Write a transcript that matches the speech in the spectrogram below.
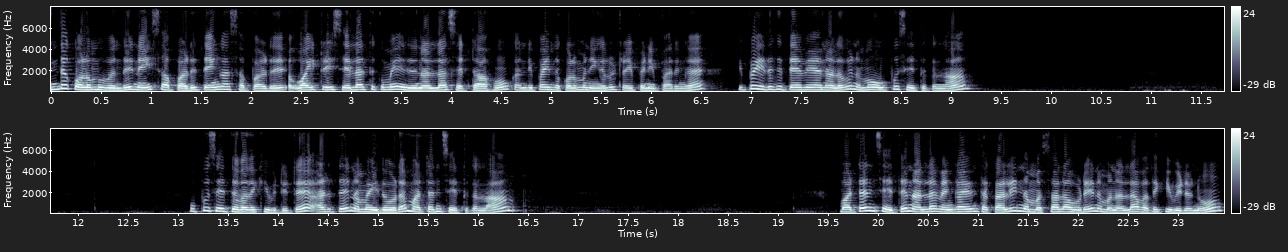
இந்த குழம்பு வந்து நெய் சாப்பாடு தேங்காய் சாப்பாடு ஒயிட் ரைஸ் எல்லாத்துக்குமே இது நல்லா செட் ஆகும். கண்டிப்பாக இந்த குழம்பு நீங்களும் ட்ரை பண்ணி பாருங்கள் இப்போ இதுக்கு தேவையான அளவு நம்ம உப்பு சேர்த்துக்கலாம். உப்பு சேர்த்து வதக்கி விட்டுட்டு அடுத்து நம்ம இதோட மட்டன் சேர்த்துக்கலாம். மட்டன் சேர்த்து நல்லா வெங்காயம் தக்காளி இந்த மசாலாவோடய நம்ம நல்லா வதக்கி விடணும்.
